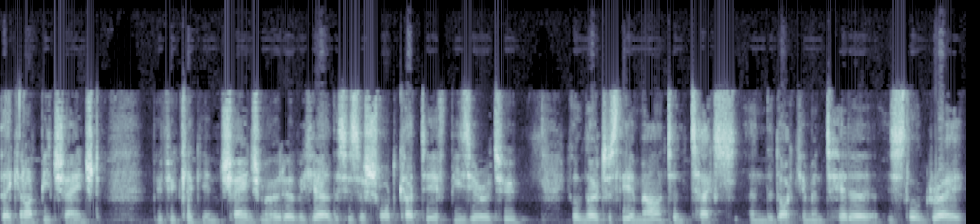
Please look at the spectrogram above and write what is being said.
They cannot be changed. If you click in change mode over here, this is a shortcut to FB02. You'll notice the amount and tax and the document header is still gray,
